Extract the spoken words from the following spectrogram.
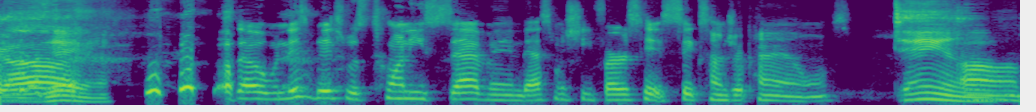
god. Damn. so when this bitch was twenty seven, that's when she first hit six hundred pounds. Damn. Um,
